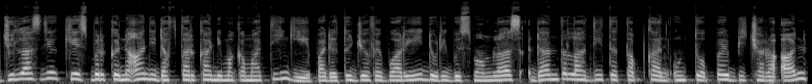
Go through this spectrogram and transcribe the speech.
Jelasnya kes berkenaan didaftarkan di Mahkamah Tinggi pada 7 Februari 2019 dan telah ditetapkan untuk perbicaraan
